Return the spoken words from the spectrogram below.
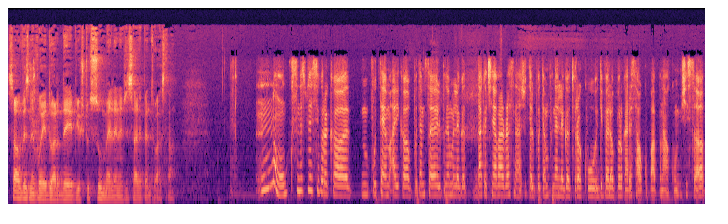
Sau aveți nevoie doar de, eu știu, sumele necesare pentru asta? Nu, sunt destul de sigură că putem, adică putem să îl punem în legătură, dacă cineva vrea să ne ajute, îl putem pune în legătură cu developerul care s-a ocupat până acum și să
